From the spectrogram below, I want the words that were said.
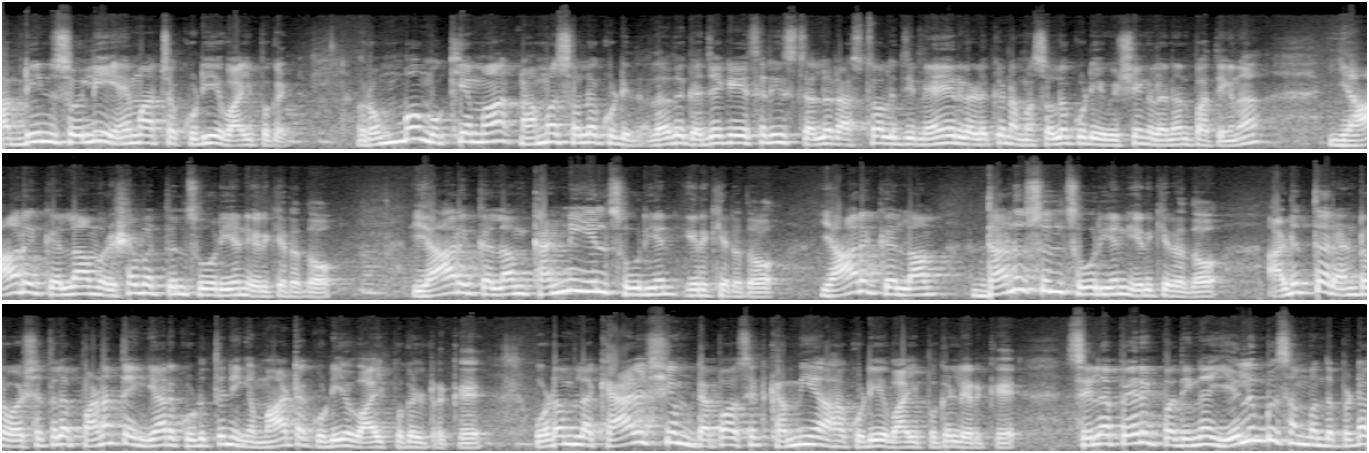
அப்படின்னு சொல்லி ஏமாற்றக்கூடிய வாய்ப்புகள். ரொம்ப முக்கியமாக நம்ம சொல்லக்கூடியது அதாவது கஜகேசரி ஸ்டெல்லர் அஸ்ட்ராலஜி நேயர்களுக்கு நம்ம சொல்லக்கூடிய விஷயங்கள் என்னன்னு பார்த்தீங்கன்னா யாருக்கெல்லாம் ரிஷபத்தில் சூரியன் இருக்கிறதோ யாருக்கெல்லாம் கண்ணியில் சூரியன் இருக்கிறதோ யாருக்கெல்லாம் தனுசில் சூரியன் இருக்கிறதோ அடுத்த ரெண்டரை வருஷத்தில் பணத்தை எங்கேயாவது கொடுத்து நீங்கள் மாட்டக்கூடிய வாய்ப்புகள் இருக்குது உடம்புல கால்சியம் டெபாசிட் கம்மியாகக்கூடிய வாய்ப்புகள் இருக்குது சில பேருக்கு பார்த்தீங்கன்னா எலும்பு சம்பந்தப்பட்ட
